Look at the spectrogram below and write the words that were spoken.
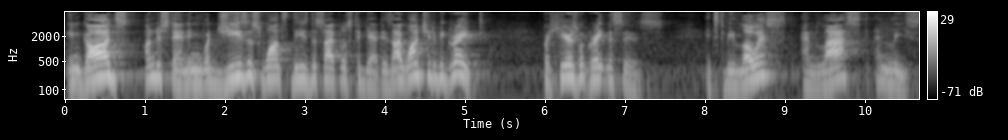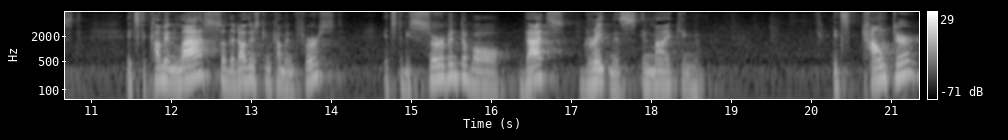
In God's understanding, what Jesus wants these disciples to get is I want you to be great, but here's what greatness is it's to be lowest and last and least. It's to come in last so that others can come in first. It's to be servant of all. That's greatness in my kingdom. It's counter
